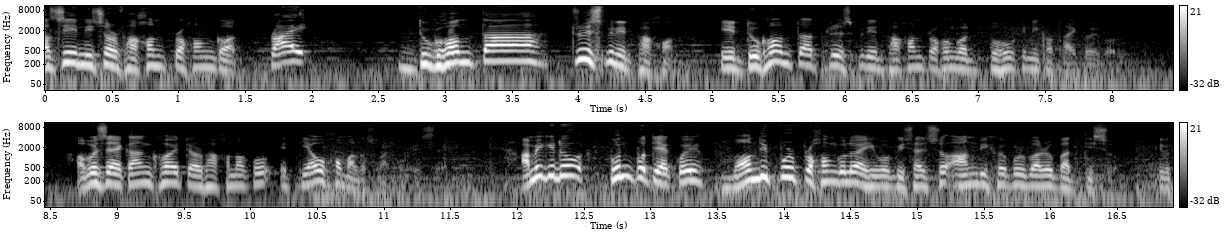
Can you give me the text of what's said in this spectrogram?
আজি নিজৰ ভাষণ প্ৰসংগত প্ৰায় দুঘণ্টা ত্ৰিছ মিনিট ভাষণ এই দুঘণ্টা ত্ৰিছ মিনিট ভাষণ প্ৰসংগত বহুখিনি কথাই কৈ গ'ল। অৱশ্যে একাংশই তেওঁৰ ভাষণকো এতিয়াও সমালোচনা কৰিছে। আমি কিন্তু পোনপটীয়াকৈ মণিপুৰ প্ৰসংগলৈ আহিব বিচাৰিছোঁ। আন বিষয়বোৰ বাৰু বাদ দিছোঁ। কিন্তু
